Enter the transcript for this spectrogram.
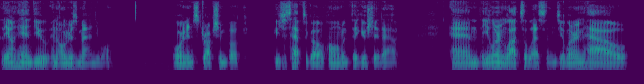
They don't hand you an owner's manual or an instruction book. You just have to go home and figure shit out. And you learn lots of lessons. You learn how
